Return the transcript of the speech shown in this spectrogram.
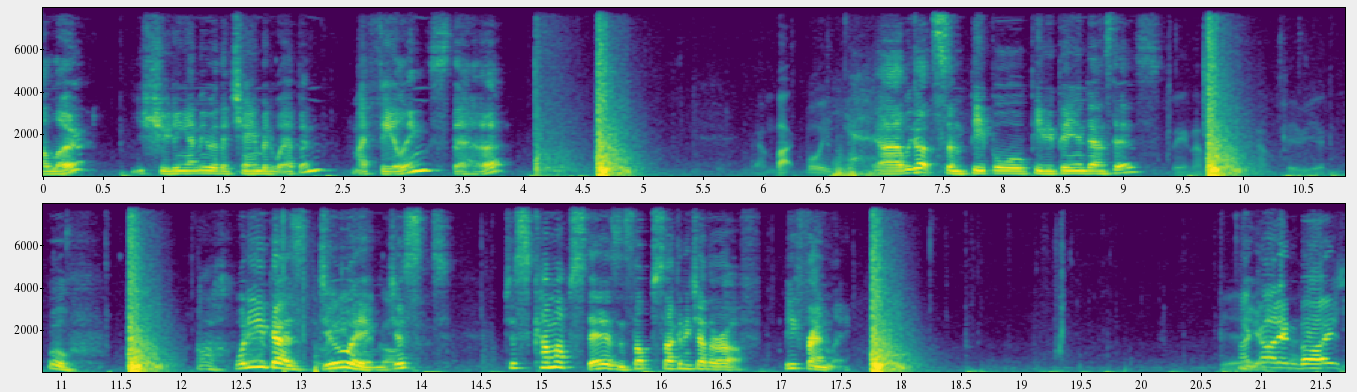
Hello? You're shooting at me with a chambered weapon? My feelings? They're hurt? I'm back, boy. Uh, we got some people PvPing downstairs. Being a fucking amphibian. Ooh. Oh, what are you guys doing? Just, just come upstairs and stop sucking each other off. Be friendly. Yeah. I got him, boys.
